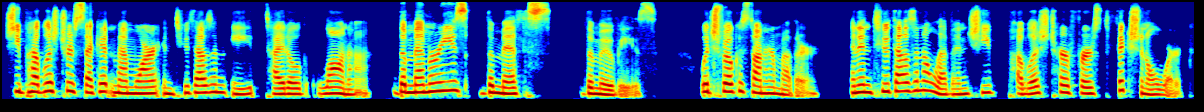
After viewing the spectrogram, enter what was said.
She published her second memoir in 2008 titled Lana, The Memories, the Myths, the Movies, which focused on her mother. And in 2011, she published her first fictional work,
